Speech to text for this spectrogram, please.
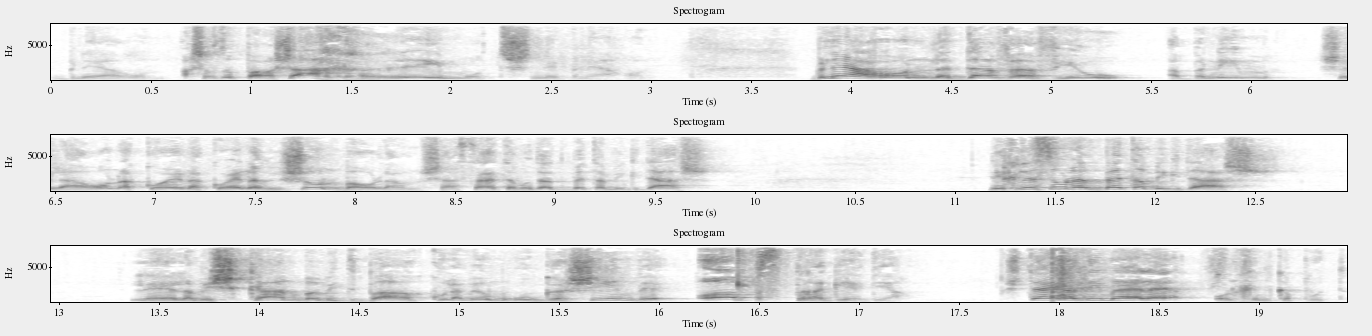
בני אהרון. עכשיו זו פרשה אחרי מות שני בני אהרון. בני אהרון, נדב ואביהו, הבנים של אהרון הכהן, הכהן הראשון בעולם, שעשה את עבודת בית המקדש, נכנסו לבית המקדש, למשכן במדבר, כולם היו מרוגשים, ואופס, טרגדיה. שתי הילדים האלה הולכים כפות,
